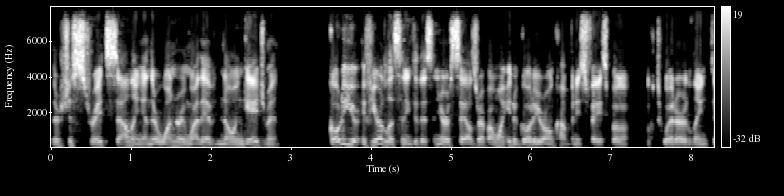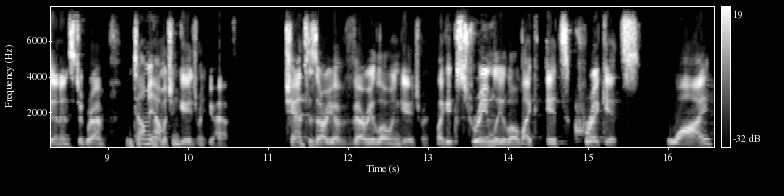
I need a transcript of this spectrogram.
They're just straight selling and they're wondering why they have no engagement. Go to your if you're listening to this and you're a sales rep, I want you to go to your own company's Facebook, Twitter, LinkedIn, Instagram and tell me how much engagement you have. Chances are you have very low engagement, like extremely low, like it's crickets. Why?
